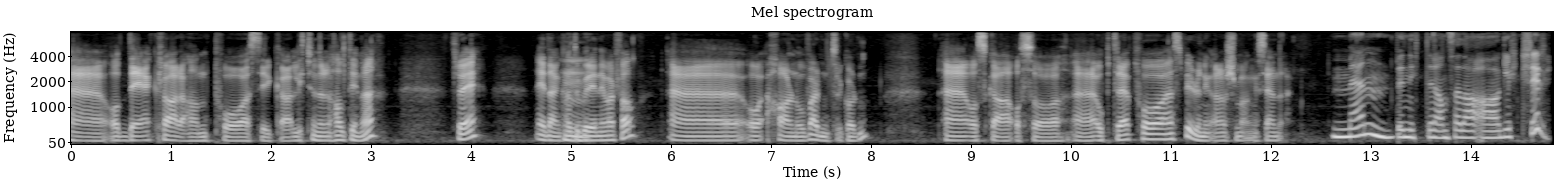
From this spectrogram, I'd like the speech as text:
Eh, og det klarer han på ca. litt under en halvtime, tror jeg. I den kategorien, i hvert fall. Eh, og har nå verdensrekorden. Eh, og skal også eh, opptre på speedrunning-arrangement senere. Men benytter han seg da av glitcher?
